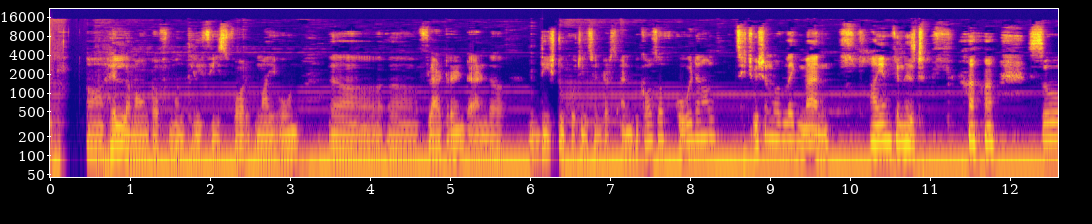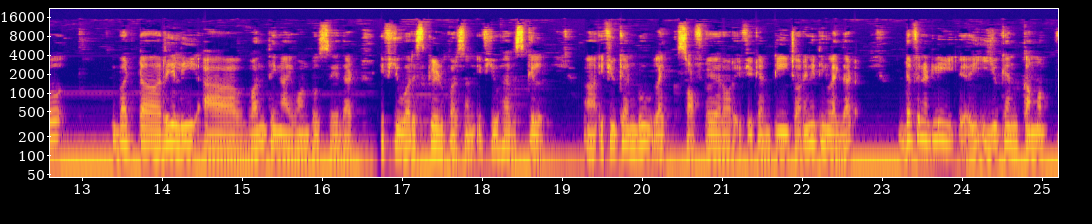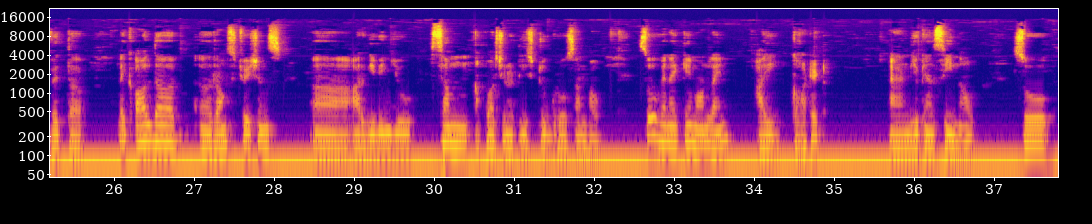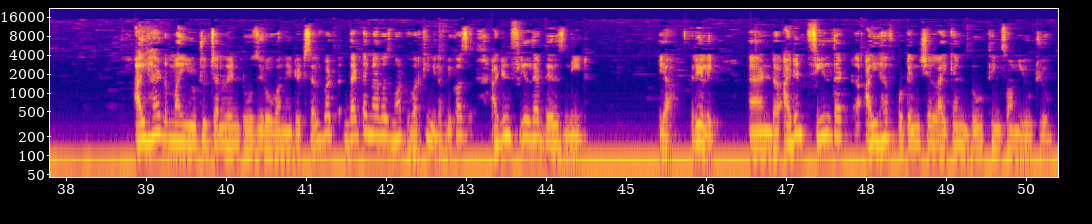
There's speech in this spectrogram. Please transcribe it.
hell amount of monthly fees for my own uh, uh, flat rent and uh, these two coaching centers. And because of covid and all situation was like man i am finished. So but uh, really one thing i want to say that if you are a skilled person if you have skill if you can do like software or if you can teach or anything like that definitely you can come up with like all the wrong situations are giving you some opportunities to grow somehow so when i came online i got it and you can see now so I had my YouTube channel in 2018 itself, but that time I was not working enough because I didn't feel that there is need. Yeah, really. And uh, I didn't feel that I have potential, I can do things on YouTube.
